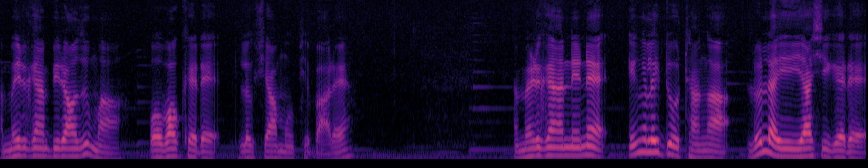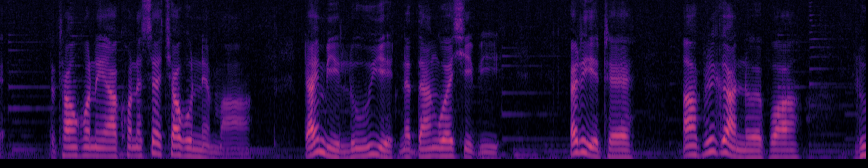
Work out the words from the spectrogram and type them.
အမေရိကန်ပြည်ထောင်စုမှာပေါ်ပေါက်ခဲ့တဲ့လှုပ်ရှားမှုဖြစ်ပါတယ်။အမေရိကန်အနေနဲ့အင်္ဂလိပ်တို့ထံကလွတ်လပ်ရေးရရှိခဲ့တဲ့1986ခုနှစ်မှာတိုင်းပြည်လူဦးရေ2တန်းခွဲရှိပြီးအဲ့ဒီအထဲအာဖရိကနွယ်ဖွားလူ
